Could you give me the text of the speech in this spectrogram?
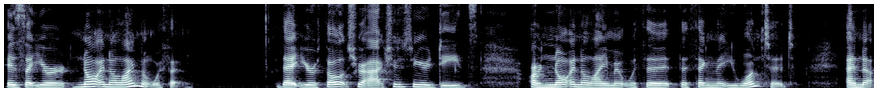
is that you're not in alignment with it. That your thoughts your actions and your deeds are not in alignment with the, the thing that you wanted and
